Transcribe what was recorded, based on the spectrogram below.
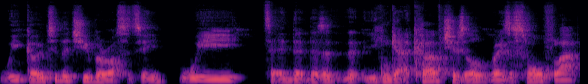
We go to the tuberosity. We there's a, you can get a curved chisel, raise a small flap,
